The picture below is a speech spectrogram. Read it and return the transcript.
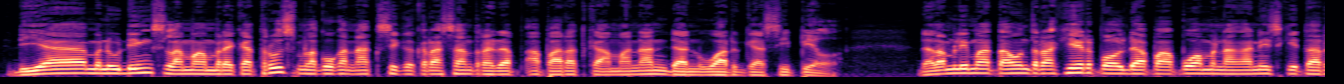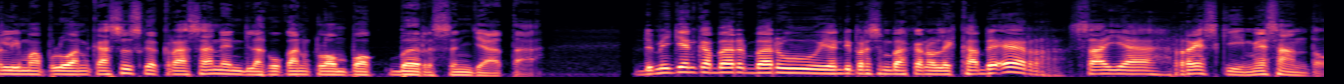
Dia menuding selama mereka terus melakukan aksi kekerasan terhadap aparat keamanan dan warga sipil. Dalam lima tahun terakhir, Polda Papua menangani sekitar 50-an kasus kekerasan yang dilakukan kelompok bersenjata. Demikian kabar baru yang dipersembahkan oleh KBR, saya Reski Mesanto.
